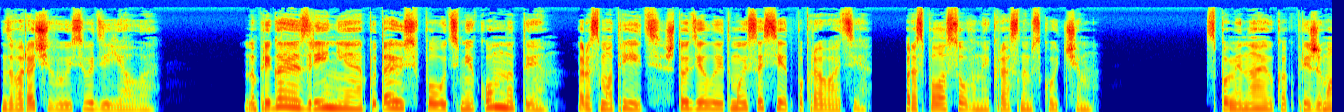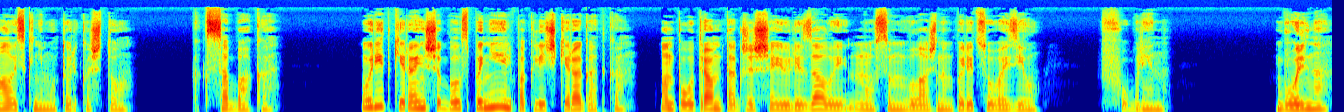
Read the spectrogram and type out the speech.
Заворачиваюсь в одеяло. Напрягая зрение, пытаюсь в полутьме комнаты рассмотреть, что делает мой сосед по кровати, располосованный красным скотчем. Вспоминаю, как прижималась к нему только что, как собака. У Ритки раньше был спаниель по кличке Рогатка. Он по утрам также шею лизал и носом влажным по лицу возил. Фу, блин. Больно?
